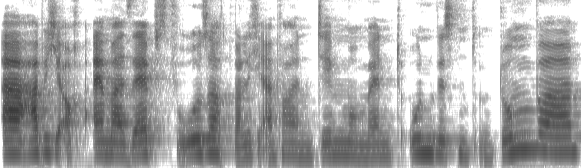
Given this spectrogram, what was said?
Äh, habe ich auch einmal selbst verursacht, weil ich einfach in dem Moment unwissend und dumm war.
